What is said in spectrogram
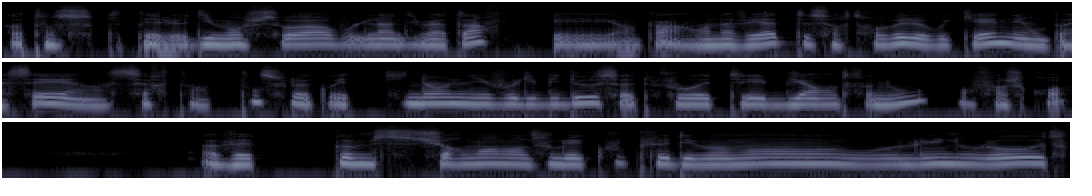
quand on se quittait le dimanche soir ou le lundi matin. Et enfin, on avait hâte de se retrouver le week-end et on passait un certain temps sous la couette. Sinon, niveau libido, ça a toujours été bien entre nous, enfin, je crois. Avec, comme sûrement dans tous les couples, des moments où l'une ou l'autre,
